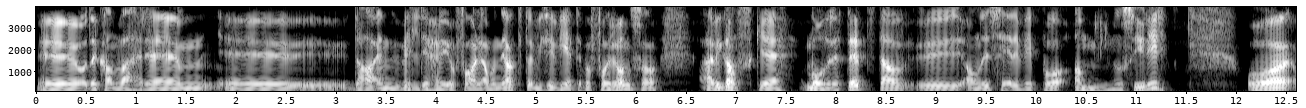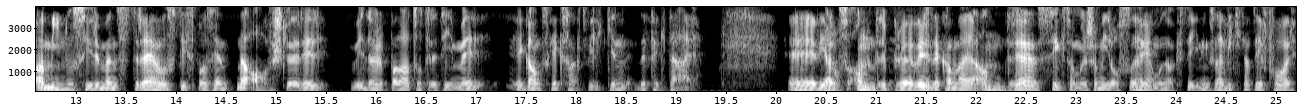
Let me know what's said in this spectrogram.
Uh, og det kan være uh, da en veldig høy og farlig ammoniakk. Hvis vi vet det på forhånd, så er vi ganske målrettet. Da uh, analyserer vi på aminosyrer. Og aminosyremønsteret hos disse pasientene avslører i løpet av to-tre timer ganske eksakt hvilken defekt det er. Vi har også andre prøver. Det kan være andre sykdommer som gir også høy ammoniakkstigning. Så det er viktig at vi får,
